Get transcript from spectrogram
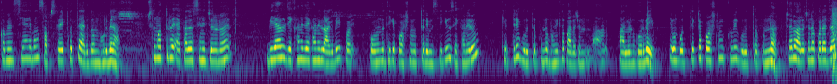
কমেন্ট, শেয়ার এবং সাবস্ক্রাইব করতে একদম ভুলবে না। শুধুমাত্র একাদশ শ্রেণির জন্য নয় বিড়াল যেখানে যেখানে লাগবেই প্রবন্ধ থেকে প্রশ্ন, উত্তর, এমসিকিউ, সেখানেরও ক্ষেত্রে গুরুত্বপূর্ণ ভূমিকা পালন পালন করবে। এবং প্রত্যেকটা প্রশ্ন খুবই গুরুত্বপূর্ণ। চলো আলোচনা করা যাক,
